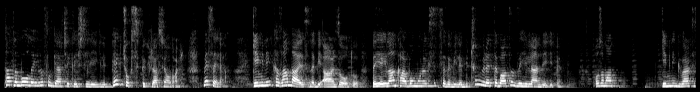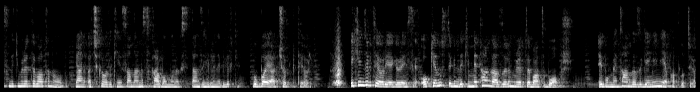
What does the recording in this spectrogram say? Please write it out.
Tatlım bu olayın nasıl gerçekleştiği ile ilgili pek çok spekülasyon var. Mesela geminin kazan dairesinde bir arıza olduğu ve yayılan karbon monoksit sebebiyle bütün mürettebatın zehirlendiği gibi. O zaman geminin güvertesindeki mürettebata ne oldu? Yani açık havadaki insanlar nasıl karbon monoksitten zehirlenebilir ki? Bu bayağı çöp bir teori. İkinci bir teoriye göre ise okyanus dibindeki metan gazların mürettebatı boğmuş. E bu metan gazı gemiyi niye patlatıyor?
